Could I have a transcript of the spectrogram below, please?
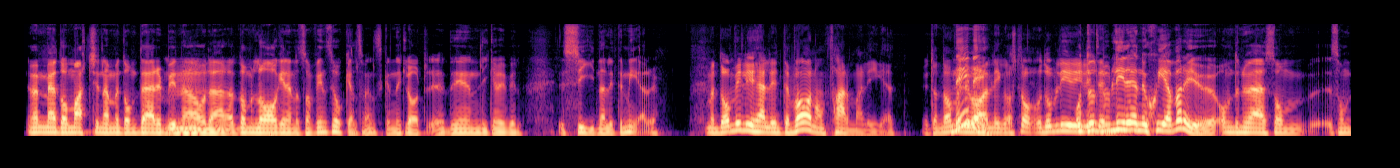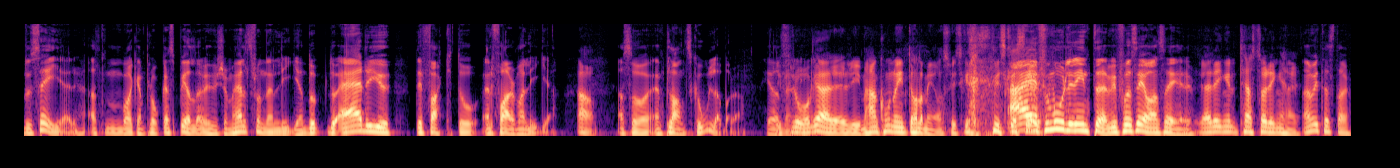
Men med de matcherna, med de derbyna Mm. och där, de lagen som finns i Hockeyallsvenskan, det är klart, eh, det är en liga vi vill syna lite mer. Men de vill ju heller inte vara någon farmarliga. Utan de vill Nej, vara nej. en liga och slå. Och då blir det Och då, lite... då blir det ännu skevare ju, om det nu är som, som du säger, att man bara kan plocka spelare hur som helst från den ligan. Då, då är det ju de facto en farmarliga. Ja. Alltså en plantskola bara. Hela Vi frågar Rym. Han kommer nog inte hålla med oss. Vi ska, vi ska. Nej, se. förmodligen inte. Vi får se vad han säger. Jag ringer, testar och ringer här. Ja, vi testar.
